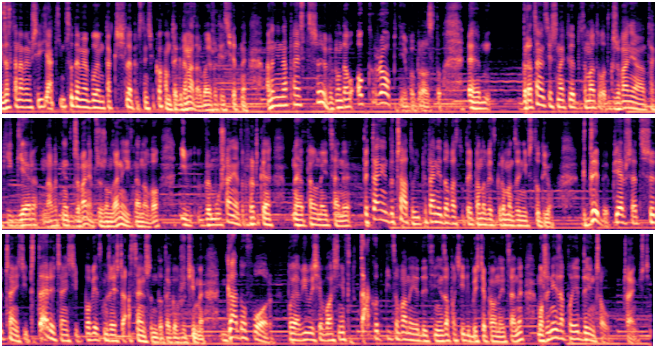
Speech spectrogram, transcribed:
i zastanawiam się, jakim cudem ja byłem tak ślepy. W sensie kocham tę grę nadal, Bioshock jest świetny, ale nie na PS3. Wyglądał okropnie po prostu. Em, Wracając jeszcze na chwilę do tematu odgrzewania takich gier, nawet nie odgrzewania, przyrządzania ich na nowo i wymuszania troszeczkę e, pełnej ceny. Pytanie do czatu i pytanie do Was tutaj panowie zgromadzeni w studiu. Gdyby pierwsze trzy części, cztery części, powiedzmy, że jeszcze Ascension do tego wrzucimy, God of War pojawiły się właśnie w tak odpicowanej edycji, nie zapłacilibyście pełnej ceny, może nie za pojedynczą część,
